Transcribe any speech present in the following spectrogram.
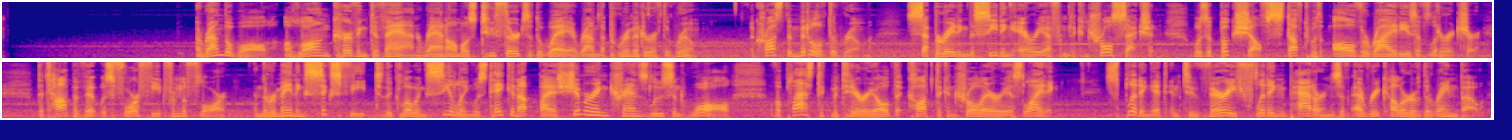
Around the wall, a long curving divan ran almost two thirds of the way around the perimeter of the room. Across the middle of the room, separating the seating area from the control section, was a bookshelf stuffed with all varieties of literature. The top of it was four feet from the floor, and the remaining six feet to the glowing ceiling was taken up by a shimmering translucent wall of a plastic material that caught the control area's lighting, splitting it into very flitting patterns of every color of the rainbow.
